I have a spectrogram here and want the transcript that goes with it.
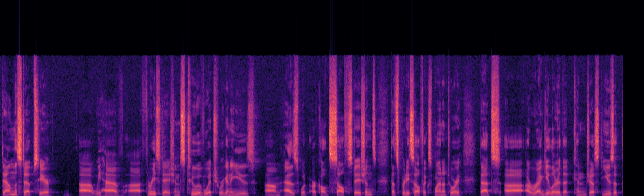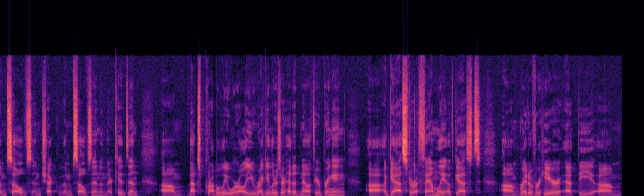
Down the steps here, uh, we have uh, three stations, two of which we're going to use um, as what are called self stations. That's pretty self explanatory. That's uh, a regular that can just use it themselves and check themselves in and their kids in. Um, that's probably where all you regulars are headed. Now, if you're bringing uh, a guest or a family of guests, um, right over here at the um,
